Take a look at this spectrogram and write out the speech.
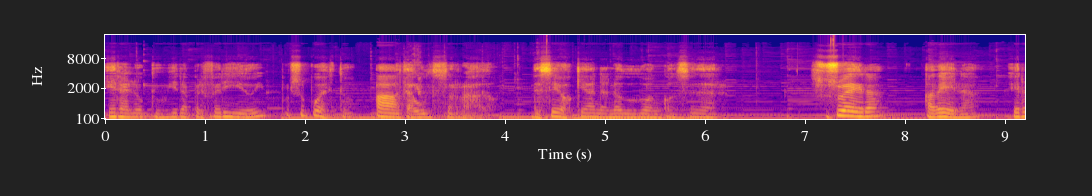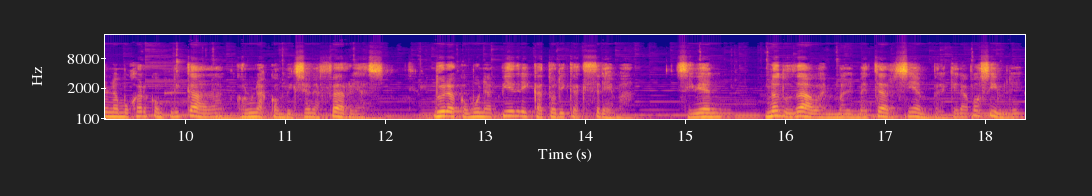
era lo que hubiera preferido y, por supuesto, a ataúd cerrado, deseos que Ana no dudó en conceder. Su suegra, Adela, era una mujer complicada, con unas convicciones férreas, dura como una piedra y católica extrema, si bien no dudaba en malmeter siempre que era posible,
